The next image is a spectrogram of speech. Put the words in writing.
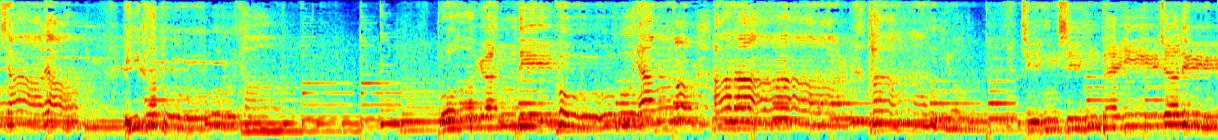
下了。一颗葡萄，果园的姑娘哦，阿娜尔罕有精心陪着绿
